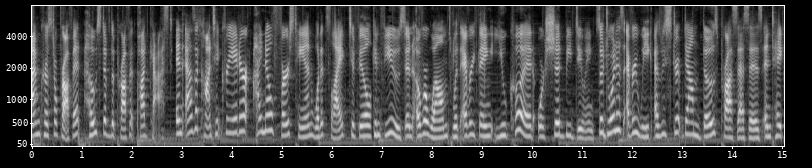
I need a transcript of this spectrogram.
I'm Krystal Proffitt, host of the Proffitt Podcast. And as a content creator, I know firsthand what it's like to feel confused and overwhelmed with everything you could or should be doing. So join us every week as we strip down those processes and take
